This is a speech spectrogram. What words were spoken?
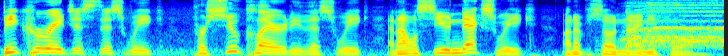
be courageous this week pursue clarity this week, and I will see you next week on episode 94.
